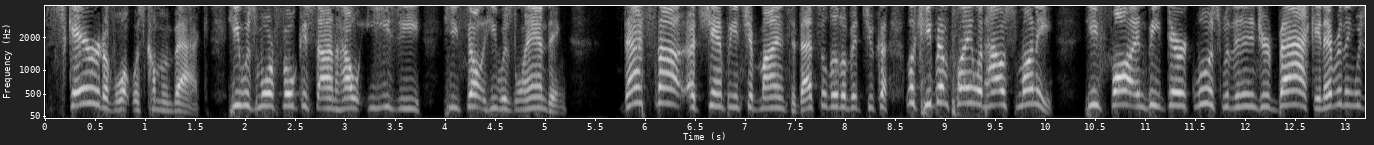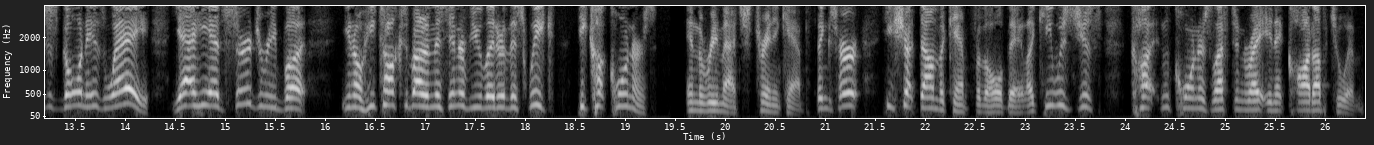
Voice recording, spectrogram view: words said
scared of what was coming back. He was more focused on how easy he felt he was landing. That's not a championship mindset. That's a little bit too. Co- Look, he'd been playing with house money. He fought and beat Derrick Lewis with an injured back, and everything was just going his way. Yeah, he had surgery, but you know he talks about in this interview later this week. He cut corners in the rematch training camp. Things hurt. He shut down the camp for the whole day. Like he was just cutting corners left and right, and it caught up to him.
